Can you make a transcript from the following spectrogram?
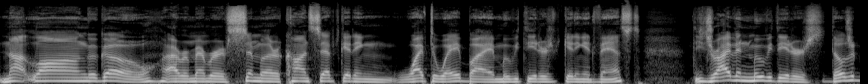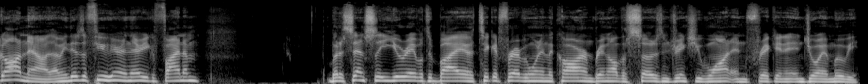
Not long ago, I remember a similar concept getting wiped away by movie theaters getting advanced. The drive-in movie theaters, those are gone now. I mean, there's a few here and there you can find them. But essentially, you were able to buy a ticket for everyone in the car and bring all the sodas and drinks you want and freaking enjoy a movie.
